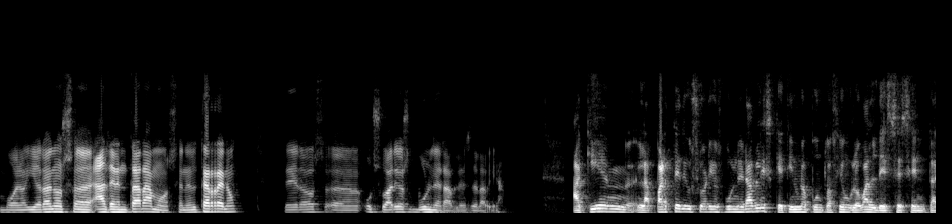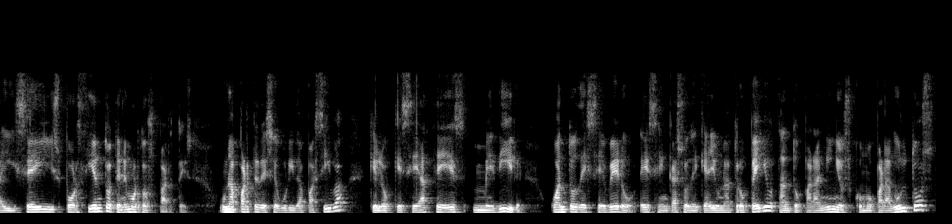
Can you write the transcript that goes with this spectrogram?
Bueno, y ahora nos eh, en el terreno de los eh, usuarios vulnerables de la vía. Aquí en la parte de usuarios vulnerables, que tiene una puntuación global de 66%, tenemos dos partes. Una parte de seguridad pasiva, que lo que se hace es medir cuánto de severo es en caso de que haya un atropello, tanto para niños como para adultos,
